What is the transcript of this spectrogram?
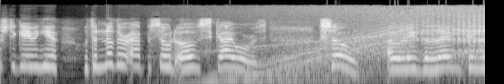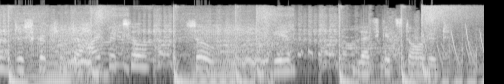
Flush Gaming here with another episode of Skywars. So, I will leave the link in the description to Hypixel. So, again, let's get started.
